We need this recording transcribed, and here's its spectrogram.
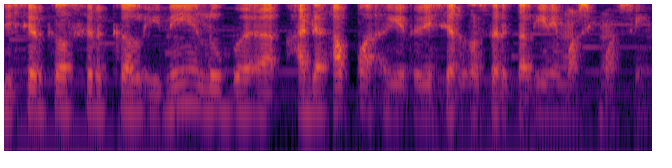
di circle-circle ini lu ada apa gitu di circle-circle ini masing-masing.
